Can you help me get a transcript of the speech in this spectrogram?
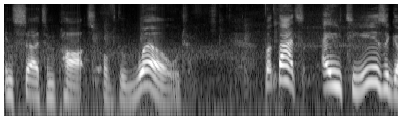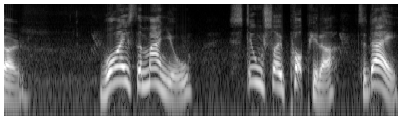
in certain parts of the world. But that's 80 years ago. Why is the manual still so popular today.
